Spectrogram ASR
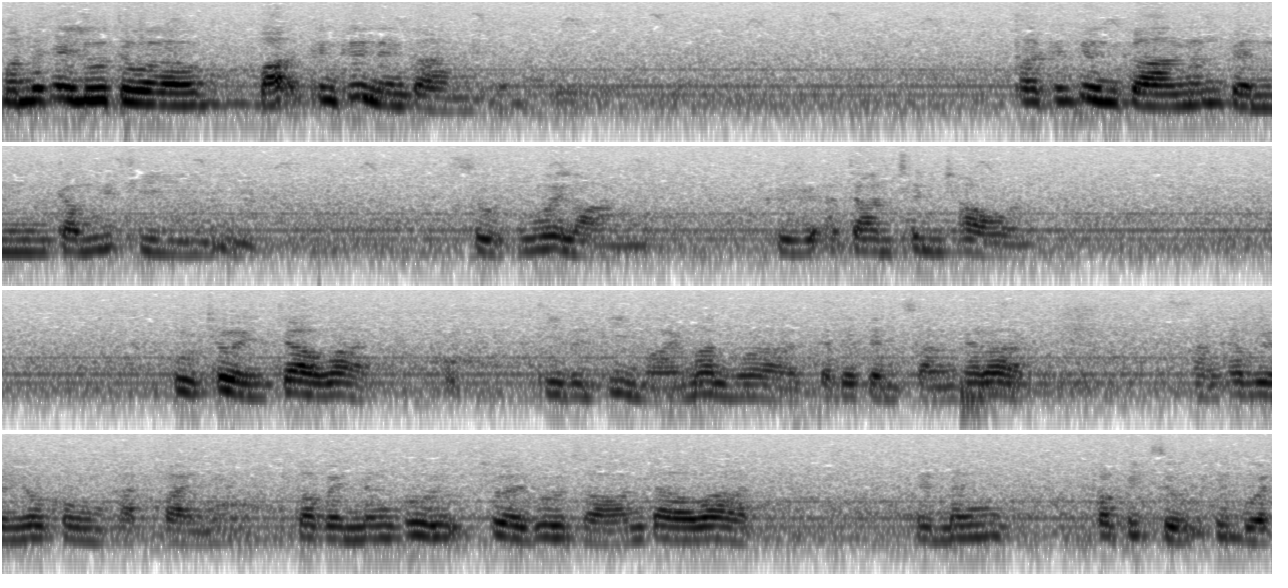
มันไม่ใช่รู้ตัวเบะขึ้นขึ้นกลางถ้าขึ้นขึ้นกลางนั้นเป็นกรรมวิธีสูตรห้วยหลางคืออาจารย์ชินชาผู้ช่วยเจ้าวาดที่เป็นที่หมายมั่นว่าจะได้เป็นสังฆราชสังฆบิณฑคงผัดไปนะก็เป็นทั้งผู้ช่วยผู้สอนเจ้าวาดเป็นทั้ง พระภิกษุที่บวช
